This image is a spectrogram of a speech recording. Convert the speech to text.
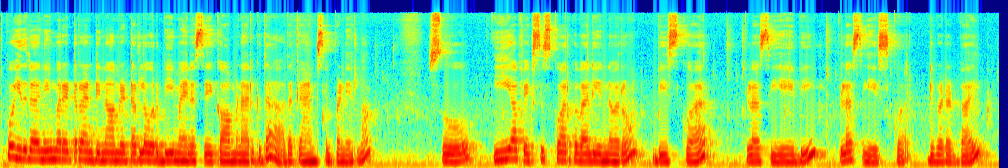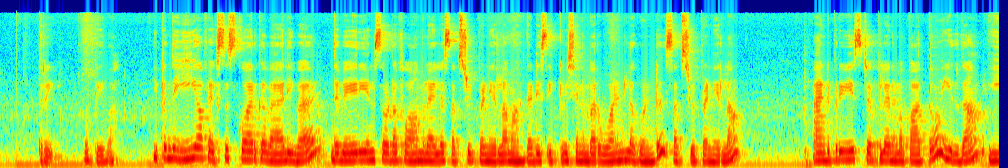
இப்போது இதில் நியூமரேட்டர் அண்ட் டினாமினேட்டரில் ஒரு பி மைனஸ் ஏ காமனாக இருக்குதா? அதை கேன்சல் பண்ணிடலாம் ஸோ இ ஆஃப் எக்ஸ் ஸ்கொயருக்கு வேல்யூ என்ன வரும்? B square plus ab plus a square divided by three ஓகேவா இப்போ இந்த இ ஆஃப் எக்ஸ் ஸ்கொயருக்கு வேல்யூவை இந்த வேரியன்ஸோட ஃபார்முலாவில் சப்ஸ்டியூட் பண்ணிடலாமா தட் இஸ் இக்குவேஷன் நம்பர் ஒனில் கொண்டு சப்ஸ்டியூட் பண்ணிடலாம் அண்ட் ப்ரீவியஸ் ஸ்டெப்பில் நம்ம பார்த்தோம் இதுதான் இ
